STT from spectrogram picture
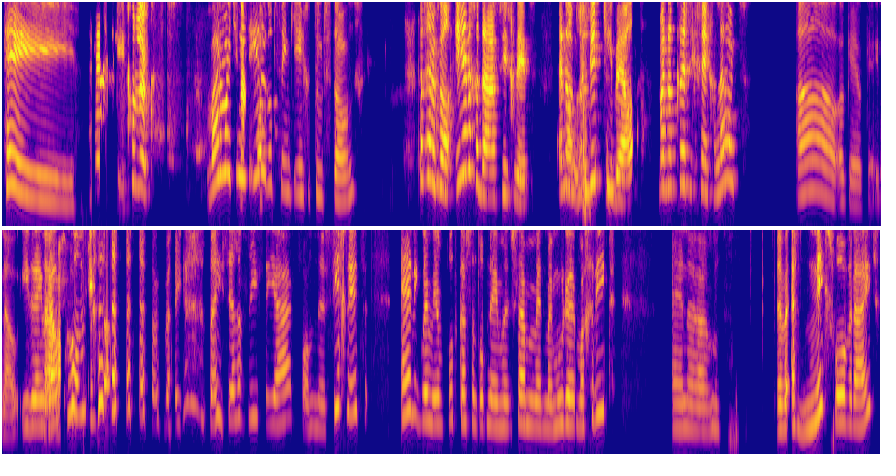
Hey, Gelukt. waarom had je niet eerder dat vinkje ingetoetst dan? Dat heb ik wel eerder gedaan, Sigrid. En dan Oh. liep die wel, maar dan kreeg ik geen geluid. Ah, oké, oké. Nou, iedereen Nou, welkom bij mijn zelfliefdejaar van eh, Sigrid. En ik ben weer een podcast aan het opnemen samen met mijn moeder Margriet. En ehm, we hebben echt niks voorbereid.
